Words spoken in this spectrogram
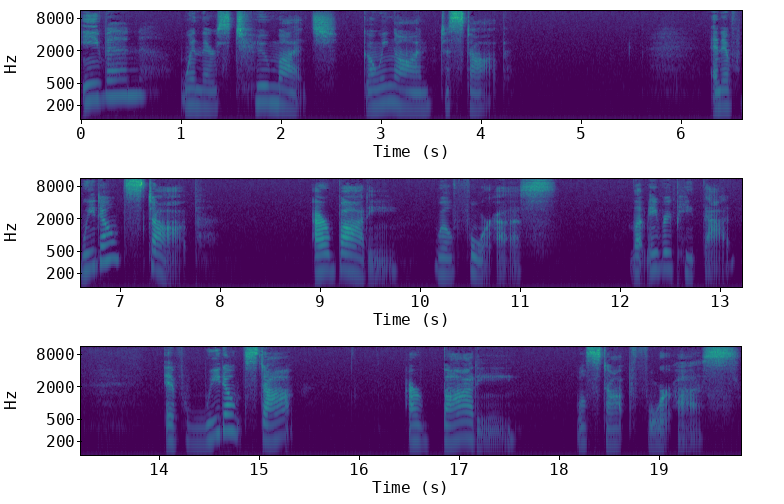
Even when there's too much going on to stop. And if we don't stop, our body will for us. Let me repeat that. If we don't stop, our body will stop for us.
